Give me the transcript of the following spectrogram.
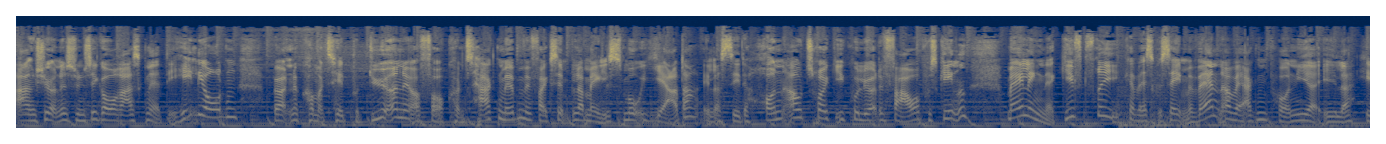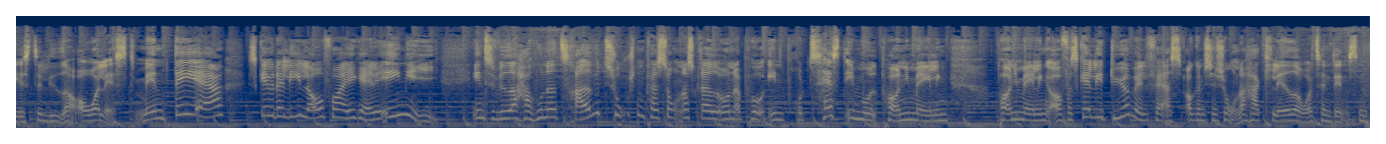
Arrangørerne synes ikke overraskende, at det er helt i orden. Børnene kommer tæt på dyrene og får kontakt med dem ved for eksempel at male små hjerter eller sætte håndaftryk i kulørte farver på skinnet. Malingen er giftfri, kan vaskes af med vand, og hverken ponyer eller heste lider overlast. Men det er, skal vi da lige lov for, at ikke alle er enige i. Indtil videre har 130.000 personer skrevet under på en protest imod ponymaling. Ponymaling og forskellige dyrevelfærdsorganisationer har klaget over tendensen.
